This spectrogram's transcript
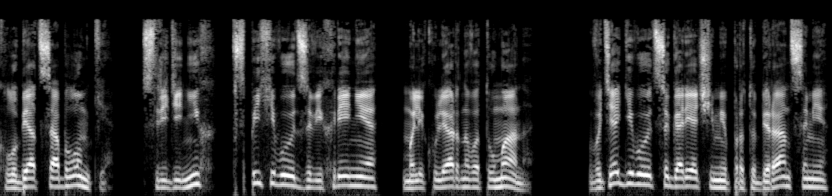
Клубятся обломки. Среди них вспыхивают завихрения молекулярного тумана, вытягиваются горячими протуберанцами,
